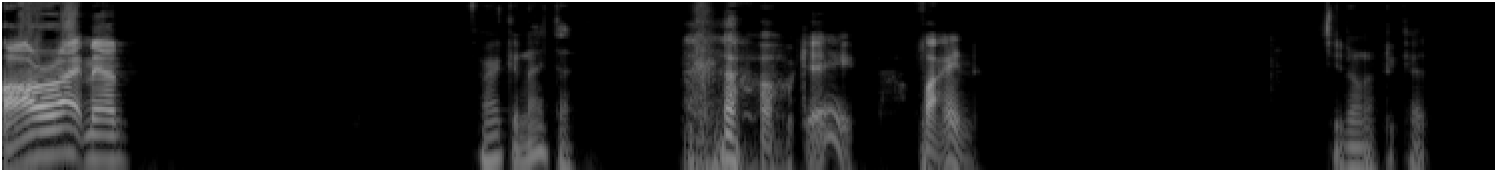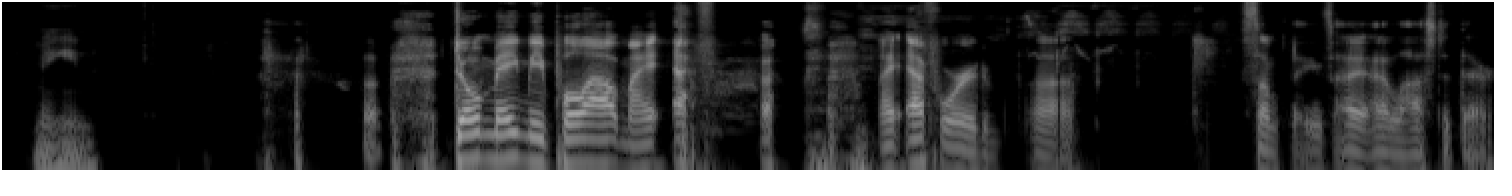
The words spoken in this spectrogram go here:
All right, man. All right. Good night then. okay, fine. You don't have to get mean. Don't make me pull out my f my f word. Uh, some things I, I lost it there.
